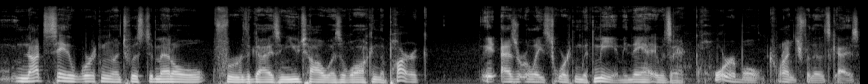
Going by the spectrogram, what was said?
not to say that working on Twisted Metal for the guys in Utah was a walk in the park, as it relates to working with me. I mean, they had, it was a horrible crunch for those guys,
